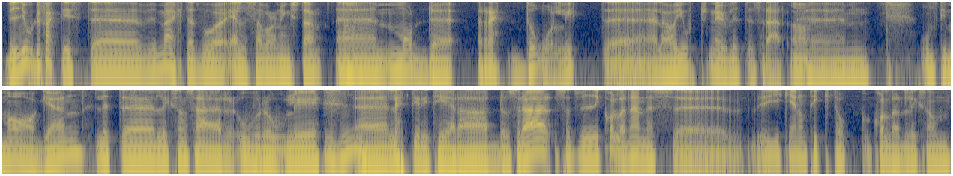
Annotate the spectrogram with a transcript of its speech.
Vi gjorde faktiskt, eh, vi märkte att vår Elsa, vår yngsta, eh, mådde rätt dåligt. Eh, eller har gjort nu lite sådär. Ja. Eh, ont i magen, lite liksom så här orolig, eh, lättirriterad och sådär. Så att vi kollade hennes, eh, vi gick igenom TikTok och kollade liksom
